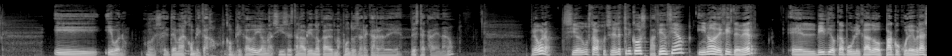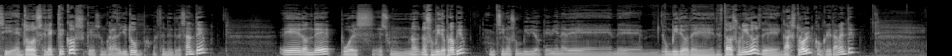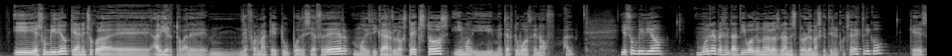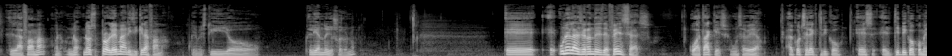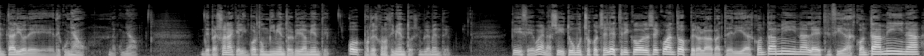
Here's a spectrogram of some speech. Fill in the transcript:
Y, bueno, pues el tema es complicado, complicado y aún así se están abriendo cada vez más puntos de recarga de, esta cadena, ¿no? Pero bueno, si os gustan los coches eléctricos, paciencia y no dejéis de ver el vídeo que ha publicado Paco Culebras en Todos Eléctricos, que es un canal de YouTube bastante interesante, eh, donde pues es un, no, es un vídeo propio, sino es un vídeo que viene de, de, de un vídeo de, de, Estados Unidos, de Gastrol concretamente, y es un vídeo que han hecho con la, eh, abierto, ¿vale? De, de, forma que tú puedes acceder, modificar los textos y, meter tu voz en off, ¿vale? Y es un vídeo muy representativo de uno de los grandes problemas que tiene el coche eléctrico, que es la fama. Bueno, no, es problema ni siquiera fama, que me estoy yo liando yo solo, ¿no? Eh, una de las grandes defensas o ataques, según se vea, al coche eléctrico es el típico comentario de, de cuñado, de cuñado, de persona que le importa un pimiento el medio ambiente, o por desconocimiento simplemente, que dice, bueno, sí, tú mucho coche eléctrico, no sé cuántos, pero las baterías contaminan, la electricidad contamina,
